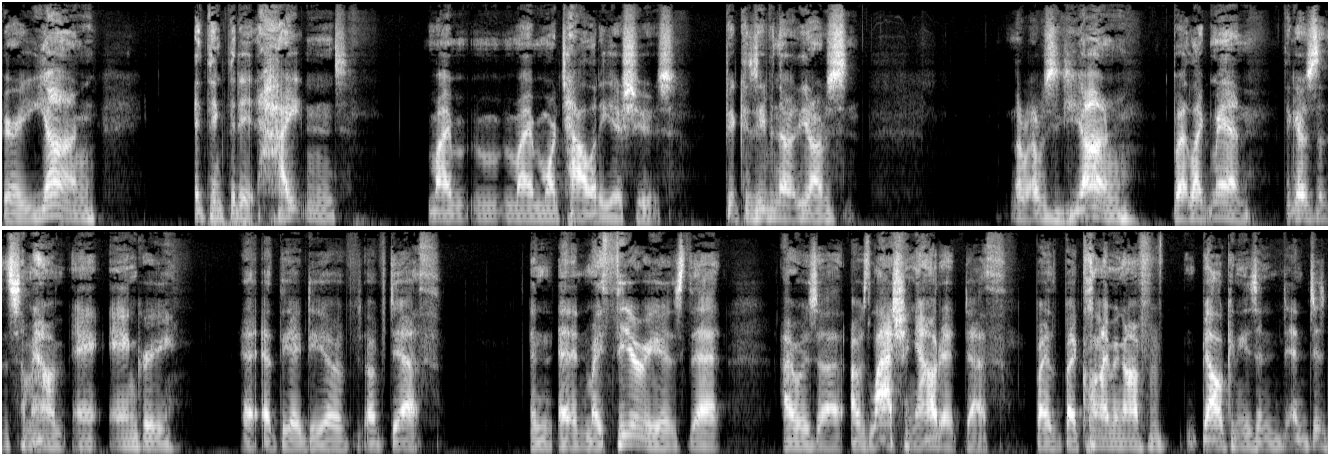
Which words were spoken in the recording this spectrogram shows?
very young. I think that it heightened my my mortality issues because even though you know I was I was young, but like man, I think I was somehow a- angry at, at, the idea of, of death, and and my theory is that I was uh, I was lashing out at death by by climbing off of balconies and and just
